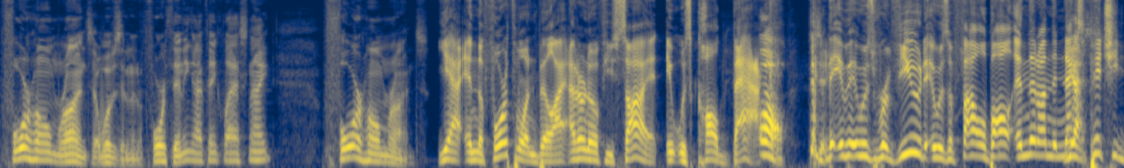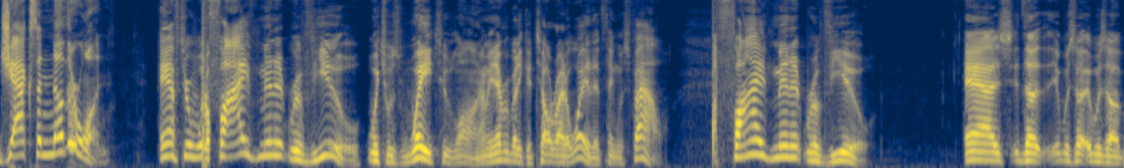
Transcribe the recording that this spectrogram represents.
Four home runs. What was it in the fourth inning? I think last night. Four home runs. Yeah, and the fourth one, Bill, I, I don't know if you saw it. It was called back. Oh, it? It, was reviewed. It was a foul ball. And then on the next Yes. pitch, he jacks another one. After a five minute review, which was way too long. I mean, everybody could tell right away that thing was foul. A five minute review, as the it was a, it was a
